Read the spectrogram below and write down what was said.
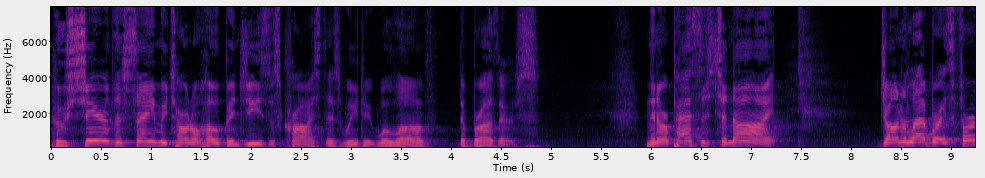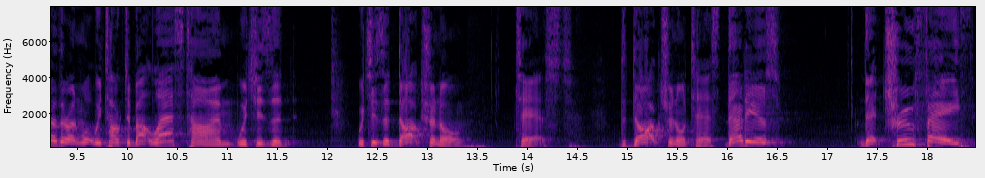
who share the same eternal hope in Jesus Christ as we do. We'll love the brothers. And in our passage tonight, John elaborates further on what we talked about last time, which is a, which is a doctrinal test. The doctrinal test. That is, that true faith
